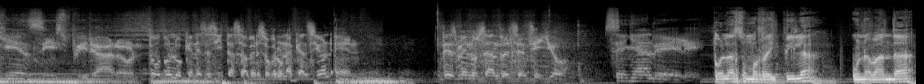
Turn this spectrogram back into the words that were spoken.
quién se inspiraron? Todo lo que necesitas saber sobre una canción en Desmenuzando el sencillo. Señal BL. Hola, somos Rey Pila, una banda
